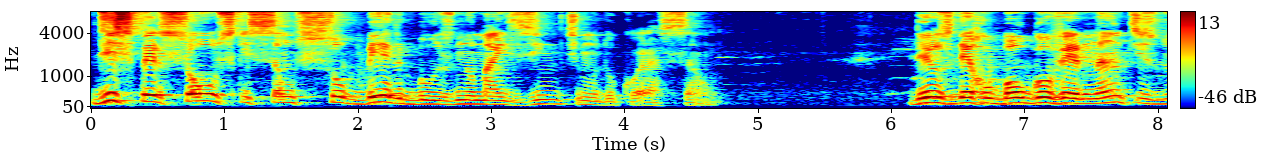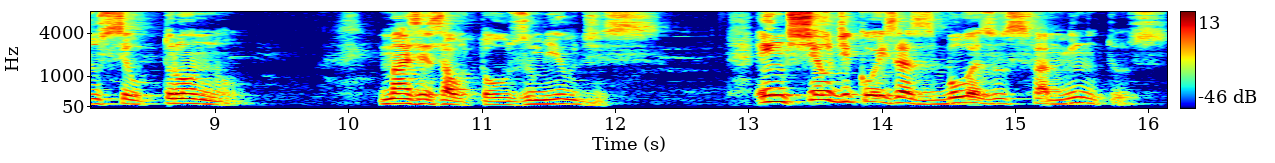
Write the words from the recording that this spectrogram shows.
dispersou os que são soberbos no mais íntimo do coração. Deus derrubou governantes do seu trono, mas exaltou os humildes. Encheu de coisas boas os famintos,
